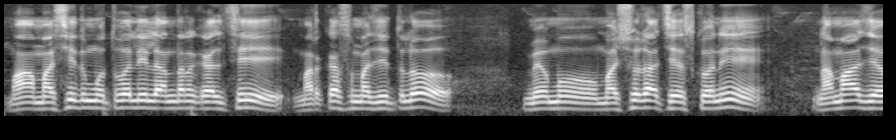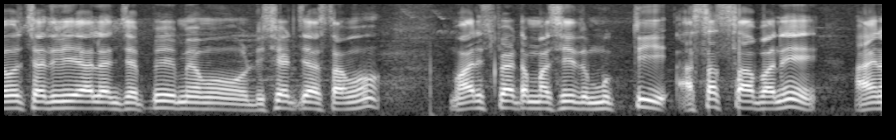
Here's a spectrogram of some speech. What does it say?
మా మసీద్ ముత్వలీలు అందరం కలిసి మర్కస్ మసీద్లో మేము మషూరా చేసుకొని నమాజ్ ఎవరు చదివేయాలి అని చెప్పి మేము డిసైడ్ చేస్తాము. మారిస్పేట మసీద్ ముక్తి అసద్ సాబ్ అని ఆయన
